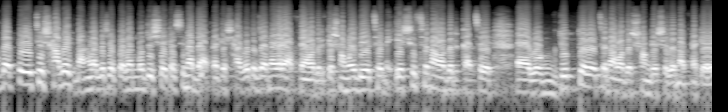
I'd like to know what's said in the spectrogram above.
আমরা পেয়েছি সাবেক বাংলাদেশের প্রধানমন্ত্রী শেখ হাসিনা আপনাকে স্বাগত জানাই, আপনি আমাদেরকে সময় দিয়েছেন, এসেছেন আমাদের কাছে এবং যুক্ত হয়েছেন আমাদের সঙ্গে, সেজন্য আপনাকে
